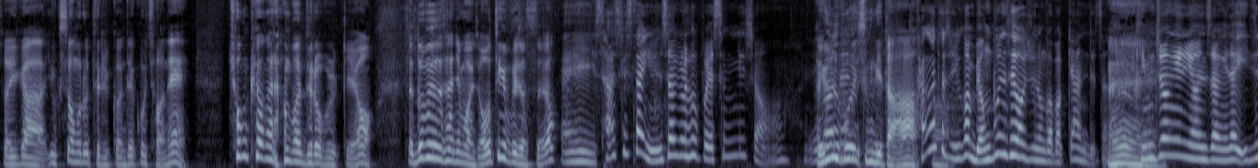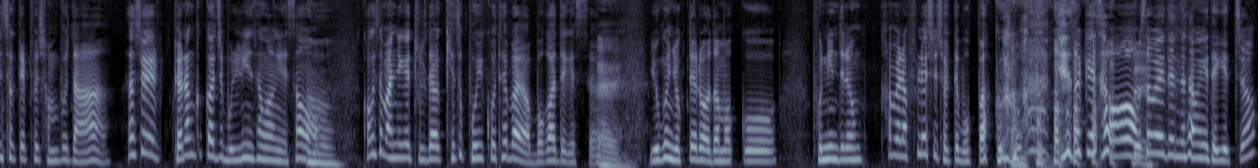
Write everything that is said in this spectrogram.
저희가 육성으로 들을 건데 그 전에 총평을 한번 들어볼게요. 자, 노 변호사님 먼저 어떻게 보셨어요? 에이, 사실상 윤석열 후보의 승리죠. 아, 윤 후보의 승리다. 당연하죠. 어. 이건 명분 세워주는 것밖에 안 되잖아요. 네. 김종인 위원장이나 이준석 대표 전부 다 사실 벼랑 끝까지 몰린 상황에서 어. 거기서 만약에 둘 다 계속 보이콧 해봐요. 뭐가 되겠어요. 네. 욕은 욕대로 얻어먹고 본인들은 카메라 플래시 절대 못 받고 계속해서 네. 소외되는 상황이 되겠죠.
